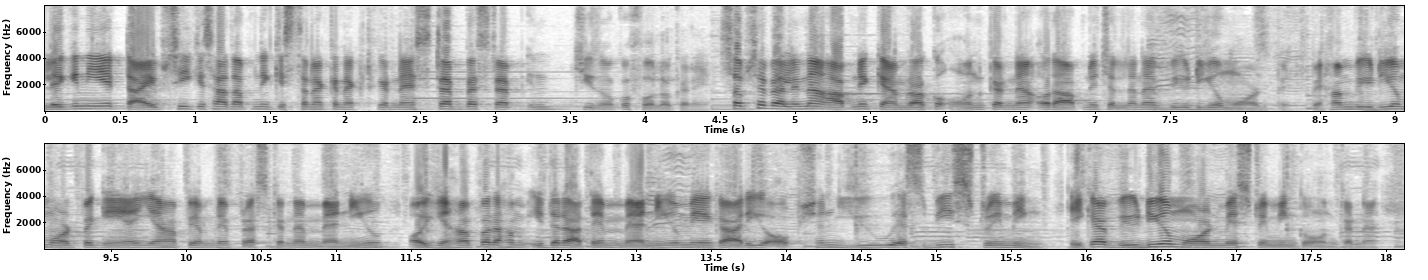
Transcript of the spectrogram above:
लेकिन ये टाइप सी के साथ आपने किस तरह कनेक्ट कनेक्ट करना है स्टेप बाय स्टेप इन चीज़ों को फॉलो करें। सबसे पहले ना आपने कैमरा को ऑन करना है और आपने चल जाना है वीडियो मोड पे, हम वीडियो मोड पे गए हैं यहाँ पे हमने प्रेस करना है मेन्यू और यहाँ पर हम इधर आते हैं मेन्यू में एक आ रही है ऑप्शन यूएसबी स्ट्रीमिंग ठीक है? वीडियो मोड में स्ट्रीमिंग को ऑन करना है।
